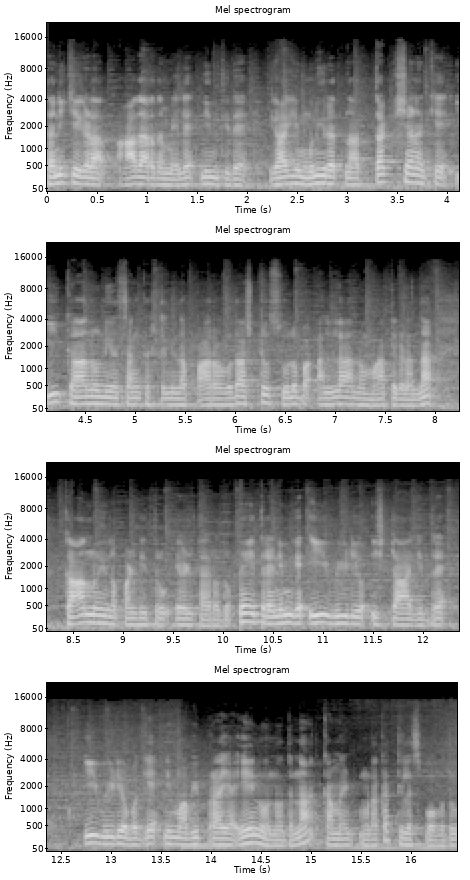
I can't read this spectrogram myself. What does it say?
ತನಿಖೆಗಳ ಆಧಾರದ ಮೇಲೆ ನಿಂತಿದೆ. ಹೀಗಾಗಿ ಮುನಿರತ್ನ ತಕ್ಷಣಕ್ಕೆ ಈ ಕಾನೂನಿನ ಸಂಕಷ್ಟದಿಂದ ಪಾರಾಗೋದು ಅಷ್ಟು ಸುಲಭ ಅಲ್ಲ ಅನ್ನೋ ಮಾತುಗಳನ್ನು ಕಾನೂನಿನ ಪಂಡಿತರು ಹೇಳ್ತಾ ಇರೋದು. ಸ್ನೇಹಿತರೆ, ನಿಮಗೆ ಈ ವಿಡಿಯೋ ಇಷ್ಟ ಆಗಿದ್ದರೆ ಈ ವಿಡಿಯೋ ಬಗ್ಗೆ ನಿಮ್ಮ ಅಭಿಪ್ರಾಯ ಏನು ಅನ್ನೋದನ್ನು ಕಮೆಂಟ್ ಮೂಲಕ ತಿಳಿಸ್ಬಹುದು.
